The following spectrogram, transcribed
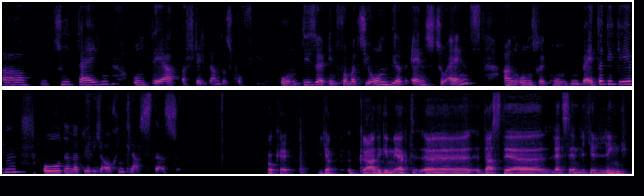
äh, zuteilen. Und der erstellt dann das Profil. Und diese Information wird eins zu eins an unsere Kunden weitergegeben oder natürlich auch in Clusters. Okay. Ich habe gerade gemerkt, äh, dass der letztendliche Link,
